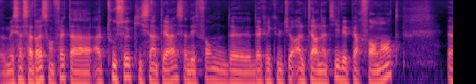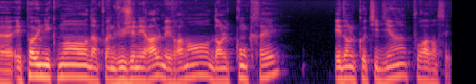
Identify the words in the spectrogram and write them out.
Euh, mais ça s'adresse en fait à, tous ceux qui s'intéressent à des formes d'agriculture alternatives et performantes, euh, et pas uniquement d'un point de vue général, mais vraiment dans le concret et dans le quotidien pour avancer.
